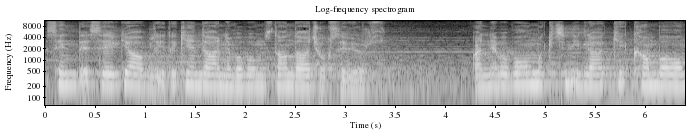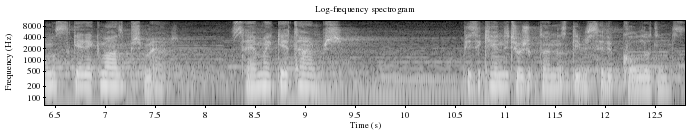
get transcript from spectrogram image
Seni de Sevgi ablayı da kendi anne babamızdan daha çok seviyoruz. Anne baba olmak için illaki kan bağı olması gerekmezmiş meğer. Sevmek yetermiş. Bizi kendi çocuklarınız gibi sevip kolladınız.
